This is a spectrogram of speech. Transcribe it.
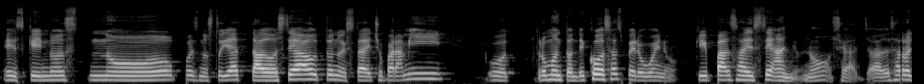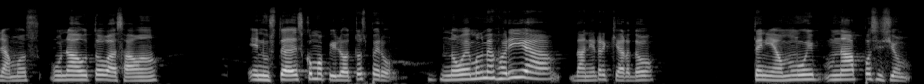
es que no, no, pues no estoy adaptado a este auto, no está hecho para mí, otro montón de cosas, pero bueno, ¿qué pasa este año, no? O sea, ya desarrollamos un auto basado en ustedes como pilotos, pero no vemos mejoría. Daniel Ricciardo tenía muy, una posición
